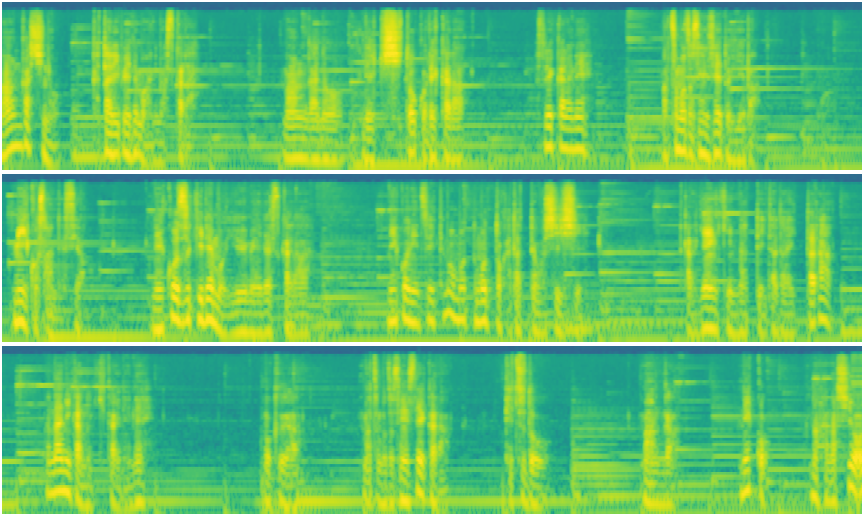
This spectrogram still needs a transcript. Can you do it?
漫画史の語り部でもありますから漫画の歴史とこれからそれからね松本先生といえばミーコさんですよ猫好きでも有名ですから猫についてももっともっと語ってほしいしだから元気になっていただいたら何かの機会でね僕が松本先生から鉄道漫画猫の話を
